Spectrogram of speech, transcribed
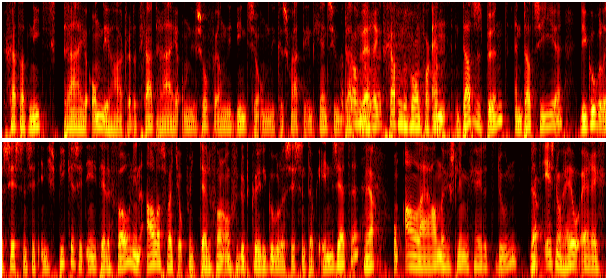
gaat dat niet draaien om die hardware. Dat gaat draaien om die software, om die diensten, om die kunstmatige intelligentie, hoe Het dat om werkt. het gaat om de vormfactor. En dat is het punt, en dat zie je. Die Google Assistant zit in die speaker, zit in je telefoon. In alles wat je op je telefoon ongeveer doet, kun je die Google Assistant ook inzetten. ja, Om allerlei handige slimmigheden te doen. Dat is nog heel erg,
